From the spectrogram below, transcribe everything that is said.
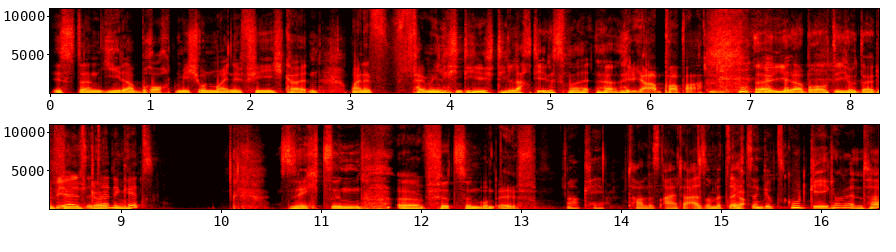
ist dann, jeder braucht mich und meine Fähigkeiten. Meine Family, die, die lacht jedes Mal. ja, Papa, äh, jeder braucht dich und deine Wie Fähigkeiten. Wie alt sind deine Kids? 16, 14 äh, und 11. Okay, tolles Alter. Also mit 16 ja. gibt es gut Gegenwind, hä?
